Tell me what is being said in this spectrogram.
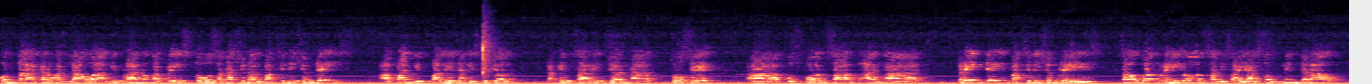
unta karong adlaw ang giplano nga phase 2 sa National Vaccination Days. Apan gipalhin ang schedule lakip sa region na 12 uh, postpone sa ang uh, grade day vaccination days sa ubang rehiyon sa Visayas ug Mindanao.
